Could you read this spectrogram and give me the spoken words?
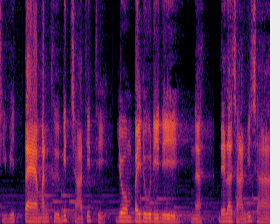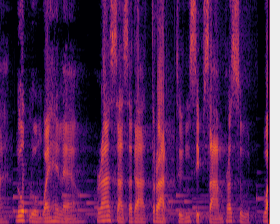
ชีวิต แต่มันคือมิจฉาทิฏฐิ โยมไปดูดีๆนะเดลฉานวิชารวบรวมไว้ให้แล้ว พระศาสดาตรัสถึง 13 พระสูตรว่า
